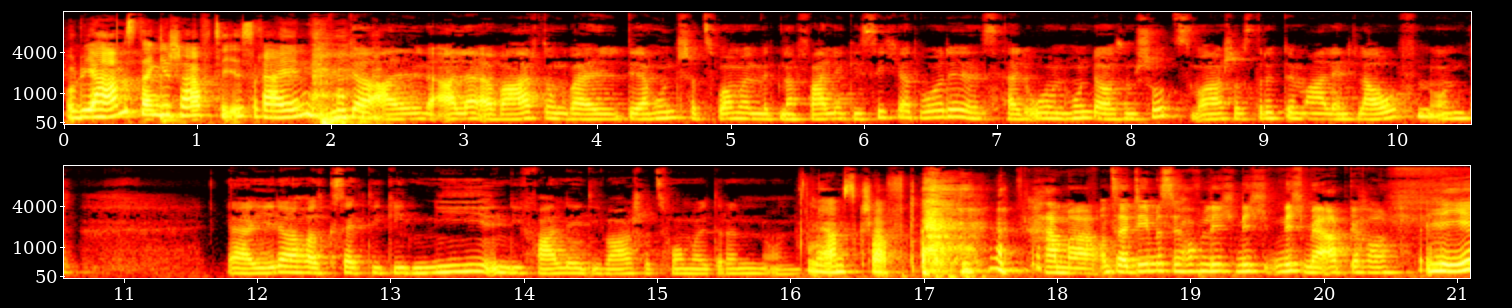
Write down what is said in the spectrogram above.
Und wir haben es dann geschafft, sie ist rein. Wieder allen, aller Erwartung, weil der Hund schon zweimal mit einer Falle gesichert wurde. Ist halt ein Hund aus dem Schutz, war schon das dritte Mal entlaufen und ja, jeder hat gesagt, die geht nie in die Falle, die war schon zweimal drin. Und wir haben es geschafft. Hammer. Und seitdem ist sie hoffentlich nicht, nicht mehr abgehauen. Nee,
